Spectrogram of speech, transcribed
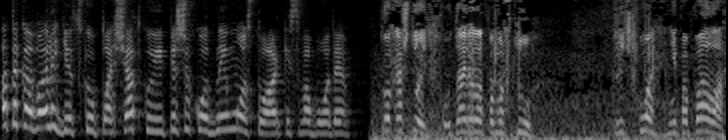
Атаковали детскую площадку и пешеходный мост у Арки Свободы. Только что ударила по мосту. Кличко не попала,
